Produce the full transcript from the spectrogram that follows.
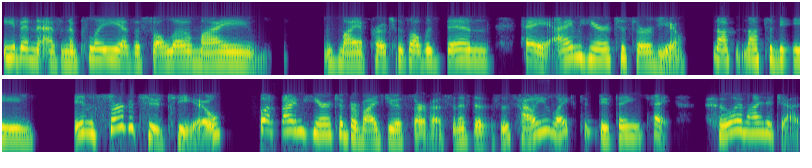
even as an employee, as a solo, my my approach has always been, hey, I'm here to serve you, not not to be in servitude to you, but I'm here to provide you a service. And if this is how you like to do things, hey, who am I to judge?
